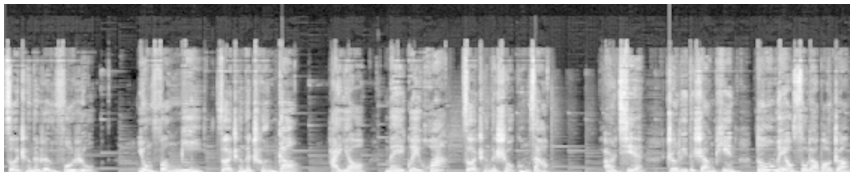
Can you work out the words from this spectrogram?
做成的润肤乳，用蜂蜜做成的唇膏。还有玫瑰花做成的手工皂，而且这里的商品都没有塑料包装，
